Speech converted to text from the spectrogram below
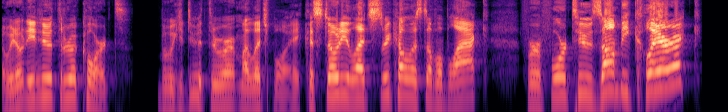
And we don't need to do it through a court, but we could do it through our, my Lich Boy. Custodian Lich, three colorless double black for a 4 2 zombie cleric.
